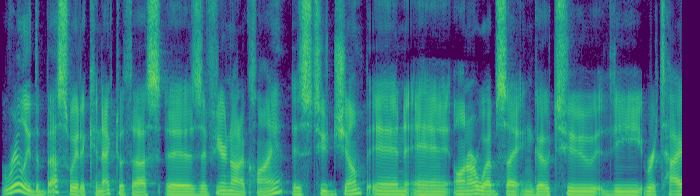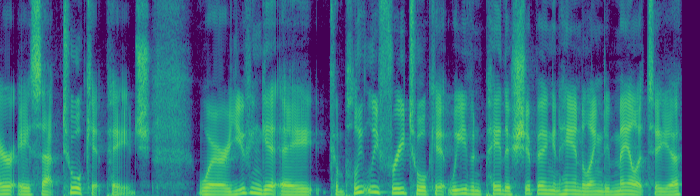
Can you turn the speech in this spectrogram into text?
really the best way to connect with us is if you're not a client is to jump in and, on our website and go to the retire asap toolkit page where you can get a completely free toolkit. We even pay the shipping and handling to mail it to you.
